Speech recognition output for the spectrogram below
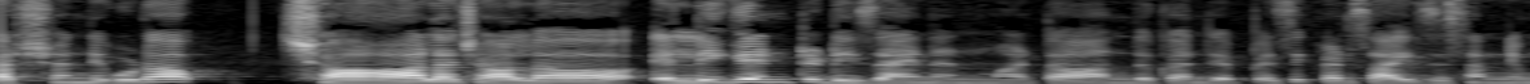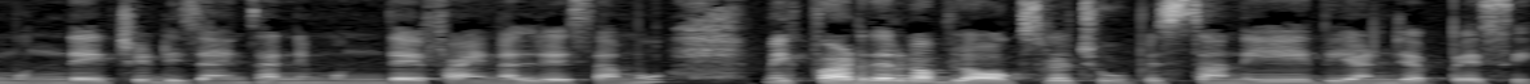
దర్శన్ది కూడా చాలా చాలా ఎలిగెంట్ డిజైన్ అనమాట అందుకని చెప్పేసి ఇక్కడ సైజెస్ అన్ని ముందే ఇచ్చి డిజైన్స్ అన్ని ముందే ఫైనల్ చేసాము మీకు ఫర్దర్గా బ్లాగ్స్లో చూపిస్తాను ఏది అని చెప్పేసి.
